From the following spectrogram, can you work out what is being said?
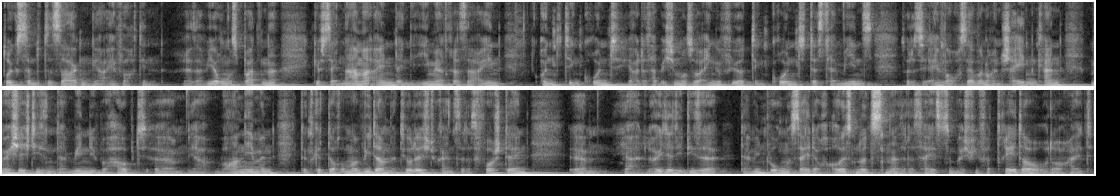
drückst dann sozusagen ja einfach den Reservierungsbutton, gibst deinen Namen ein, deine E-Mail-Adresse ein und den Grund, ja, das habe ich immer so eingeführt, den Grund des Termins, sodass ich einfach auch selber noch entscheiden kann, möchte ich diesen Termin überhaupt ähm, ja, wahrnehmen. Denn es gibt auch immer wieder, natürlich, du kannst dir das vorstellen, ähm, ja, Leute, die diese Terminbuchungsseite auch ausnutzen, also das heißt zum Beispiel Vertreter oder halt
